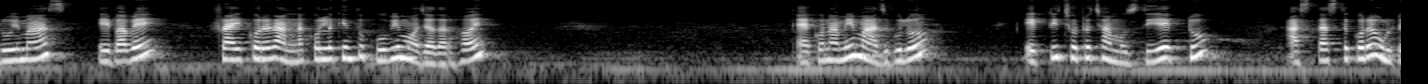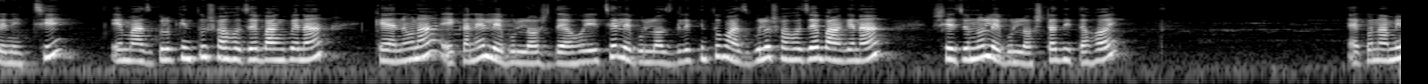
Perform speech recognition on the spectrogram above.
রুই মাছ এভাবে ফ্রাই করে রান্না করলে কিন্তু খুবই মজাদার হয়। এখন আমি মাছগুলো একটি ছোট চামচ দিয়ে একটু আস্তে আস্তে করে উল্টে নিচ্ছি। এই মাছগুলো কিন্তু সহজে ভাঙবে না। কেননা এখানে লেবুর লস দেওয়া হয়েছে। লেবুর লস দিলে কিন্তু মাছগুলো সহজে ভাঙে না। সেজন্য লেবুর লসটা দিতে হয়। এখন আমি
